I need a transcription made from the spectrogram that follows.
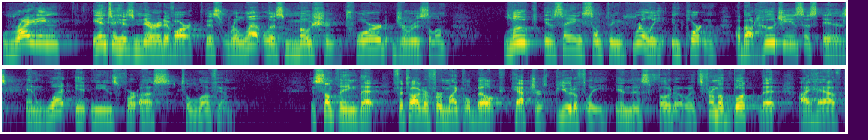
writing into his narrative arc, this relentless motion toward Jerusalem, Luke is saying something really important about who Jesus is and what it means for us to love him. is something that photographer Michael Belk captures beautifully in this photo. It's from a book that I have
